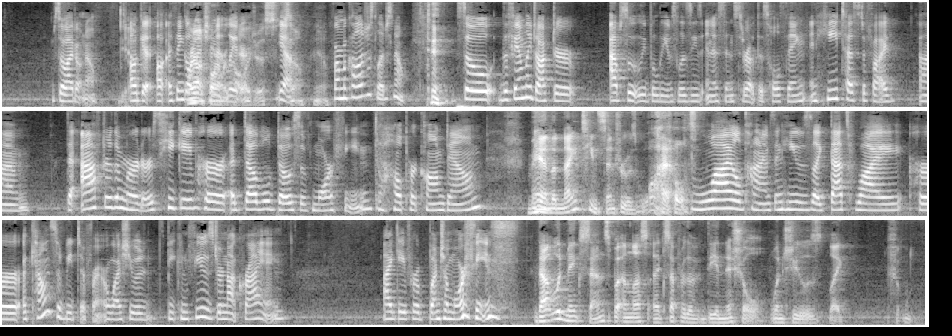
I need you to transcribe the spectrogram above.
so I don't know. Yeah. I'll get. I'll, I think I'll We're not mention it later. pharmacologists, Yeah. so, yeah. Pharmacologists, let us know. so the family doctor absolutely believes Lizzie's innocence throughout this whole thing, and he testified um, that after the murders, he gave her a double dose of morphine to help her calm down. Man, the 19th century was wild. Wild times, and he was like, "That's why her accounts would be different, or why she would be confused or not crying." I gave her a bunch of morphine. That would make sense, but unless except for the the initial when she was like,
